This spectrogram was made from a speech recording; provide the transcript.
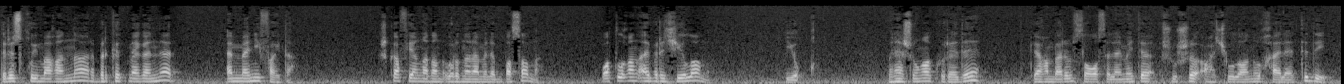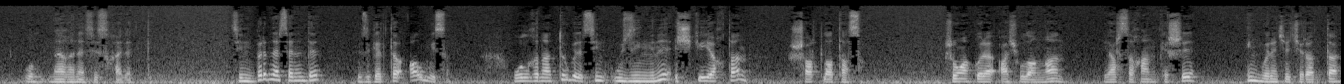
дөрес куймаганнар, беркетмәгәннәр, әмма ни файда? Шкаф яңадан урынына менеп басамы? Ватылган әйбер җыеламы? Юк. Менә шуңа күрә дә Пәйгамбәрбез саллаллаһу алейһи ва сәлләм әйтә, шушы ачулану халәте ди, ул мәгънәсез халәт ди. Син бер нәрсәне дә үзгәртә алмыйсың. Ул гына түгел, син үзеңне эчке яктан шартлатасың. Шуңа күрә ачуланган, ярсыган кеше иң беренче чиратта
